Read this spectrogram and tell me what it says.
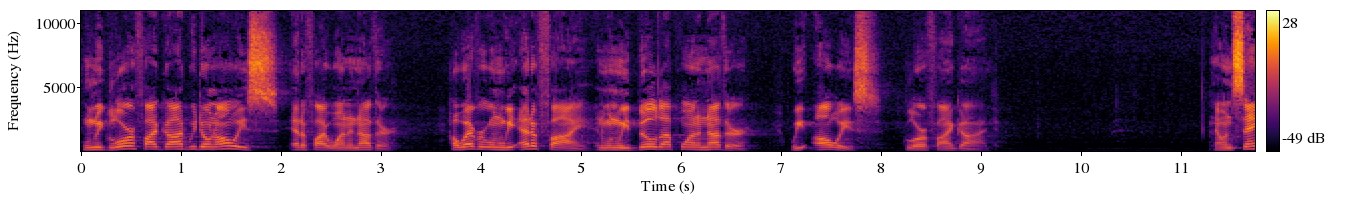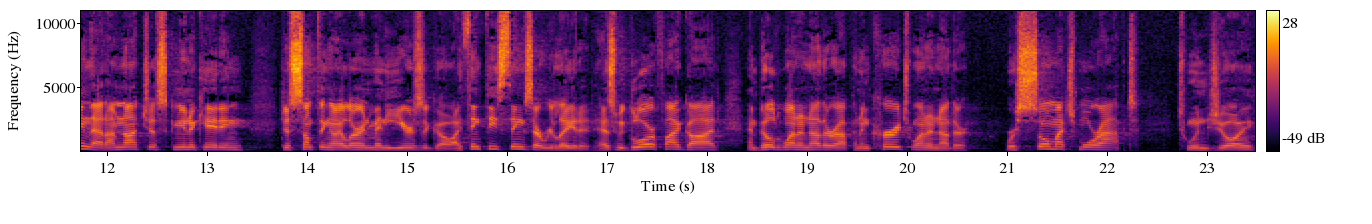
When we glorify God, we don't always edify one another. However, when we edify and when we build up one another, we always glorify God. Now, in saying that, I'm not just communicating just something I learned many years ago. I think these things are related. As we glorify God and build one another up and encourage one another, we're so much more apt to enjoy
